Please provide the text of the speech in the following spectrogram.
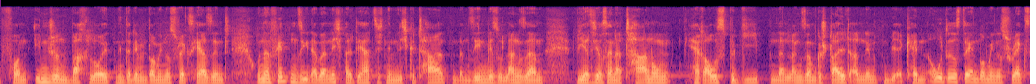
von Ingen-Wachleuten hinter dem Indominus Rex her sind. Und dann finden sie ihn aber nicht, weil der hat sich nämlich getarnt. Und dann sehen wir so langsam, wie er sich aus seiner Tarnung herausbegibt und dann langsam Gestalt annimmt und wir erkennen, oh, das ist der Indominus Rex,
